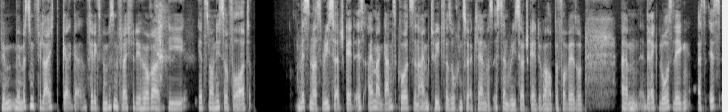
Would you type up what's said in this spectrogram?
Wir, wir müssen vielleicht, Felix, wir müssen vielleicht für die Hörer, die jetzt noch nicht sofort wissen, was ResearchGate ist, einmal ganz kurz in einem Tweet versuchen zu erklären, was ist denn ResearchGate überhaupt, bevor wir so ähm, direkt loslegen. Es ist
